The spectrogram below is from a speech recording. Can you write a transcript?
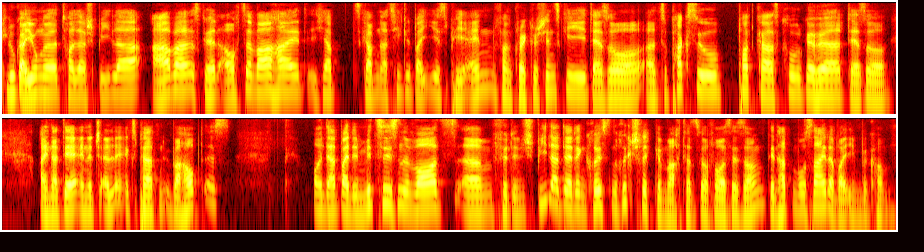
kluger Junge, toller Spieler, aber es gehört auch zur Wahrheit. Ich habe, es gab einen Artikel bei ESPN von Craig Krasinski, der so äh, zu Paxu Podcast Crew gehört, der so einer der NHL-Experten überhaupt ist. Und er hat bei den Midseason Awards ähm, für den Spieler, der den größten Rückschritt gemacht hat zur Vorsaison, den hat Mo Seider bei ihm bekommen.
